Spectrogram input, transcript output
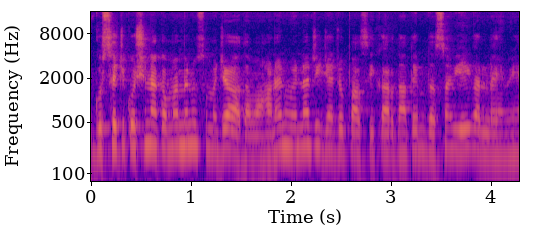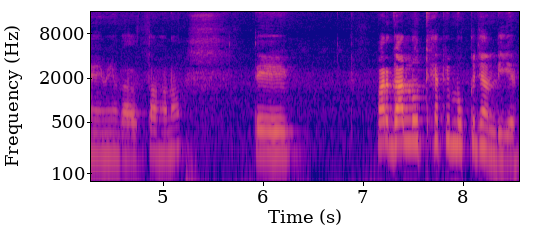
ਗੁੱਸੇ 'ਚ ਕੁਛ ਨਾ ਕਮਾਂ ਮੈਨੂੰ ਸਮਝਾ ਦੇਵਾਂ, ਹਨਾ, ਇਹਨੂੰ ਇਹਨਾਂ ਚੀਜ਼ਾਂ 'ਚੋਂ ਪਾਸੇ ਕਰਦਾ ਤੇ ਇਹਨੂੰ ਦੱਸਾਂ ਵੀ ਇਹ ਗੱਲ ਐਵੇਂ ਐਵੇਂ ਗਲਤ ਆ, ਹਨਾ। ਤੇ ਪਰ ਗੱਲ ਉੱਥੇ ਆ ਕੇ ਮੁੱਕ ਜਾਂਦੀ ਹੈ।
